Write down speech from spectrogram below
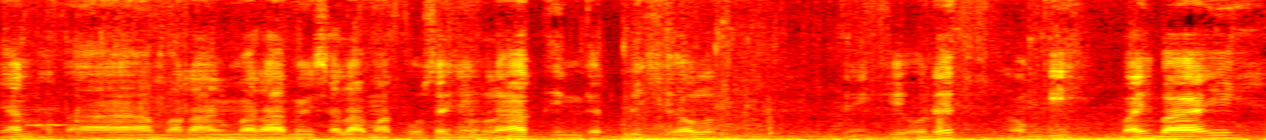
Yan. At ah, maraming maraming salamat po sa inyong lahat. And God bless you all. Thank you ulit. Okay. Bye bye.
